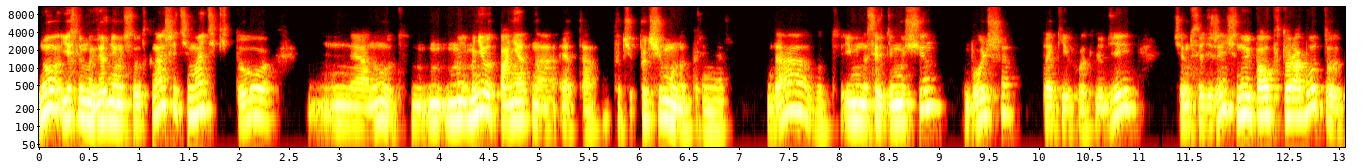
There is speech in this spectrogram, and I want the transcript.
Но если мы вернемся вот к нашей тематике, то ну, вот, мне вот понятно это. Почему, например? Да, вот именно среди мужчин больше таких вот людей, чем среди женщин. Ну и по опыту работы,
